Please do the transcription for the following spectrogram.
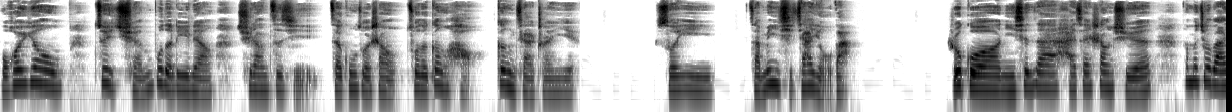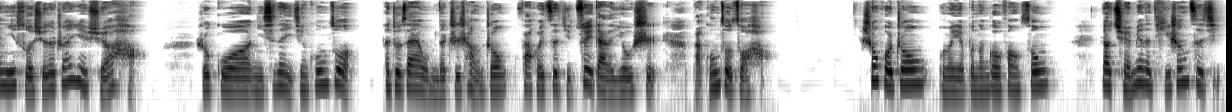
我会用最全部的力量去让自己在工作上做得更好，更加专业。所以，咱们一起加油吧！如果你现在还在上学，那么就把你所学的专业学好；如果你现在已经工作，那就在我们的职场中发挥自己最大的优势，把工作做好。生活中，我们也不能够放松，要全面的提升自己。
